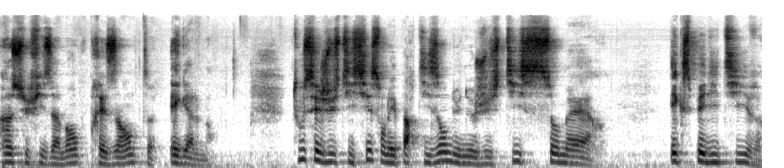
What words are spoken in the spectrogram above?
insuffisamment présente également. Tous ces justiciers sont les partisans d'une justice sommaire, expéditive,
